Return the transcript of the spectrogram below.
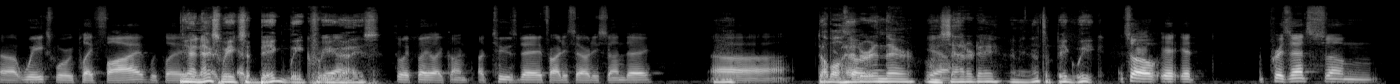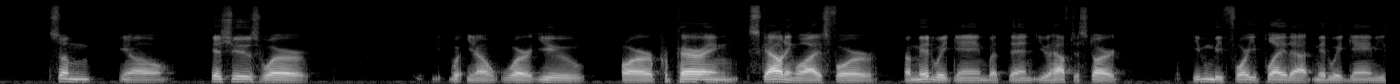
uh, weeks where we play five. We play. Yeah, next week's a big week for yeah. you guys. So we play like on a Tuesday, Friday, Saturday, Sunday. Mm-hmm. Uh, Double header so, in there on yeah. Saturday. I mean, that's a big week. So it, it presents some some you know issues where you know where you are preparing scouting wise for a midweek game, but then you have to start even before you play that midweek game. You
